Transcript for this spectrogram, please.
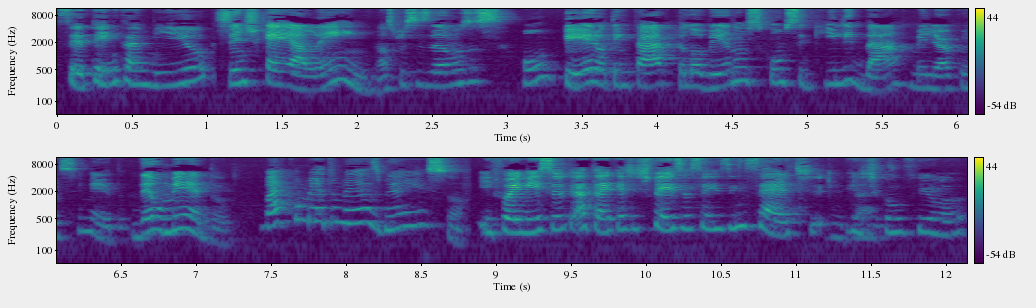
70 mil. Se a gente quer ir além, nós precisamos romper ou tentar, pelo menos, conseguir lidar melhor com esse medo. Deu medo? Vai com medo mesmo, é isso. E foi nisso até que a gente fez o 6 em 7. A gente confiou.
